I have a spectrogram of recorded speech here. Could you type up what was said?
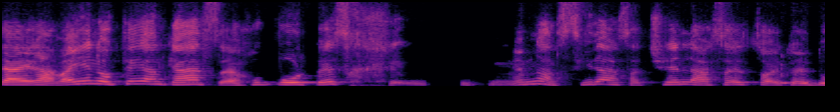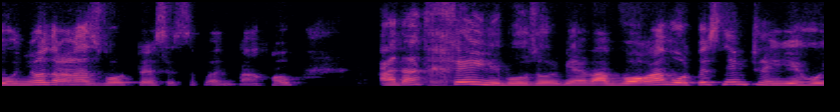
دقیقا. و یه نکته هم که هست خب وردپرس خ... نمی‌دونم سی درصد چهل درصد سایت های دنیا دارن از وردپرس استفاده می‌کنن. خب عدد خیلی بزرگه و واقعا وردپرس نمی‌تونه یهو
